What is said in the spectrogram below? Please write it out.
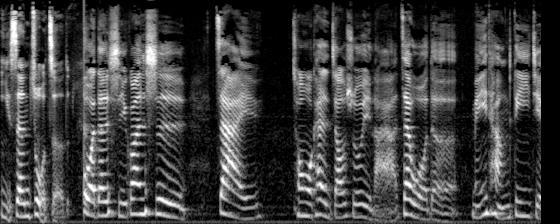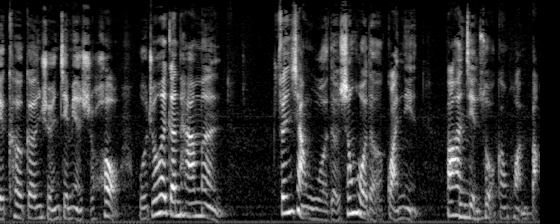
以身作则的？我的习惯是在从我开始教书以来啊，在我的每一堂第一节课跟学生见面的时候，我就会跟他们分享我的生活的观念，包含减塑跟环保。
